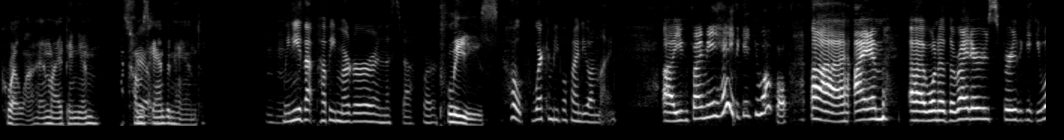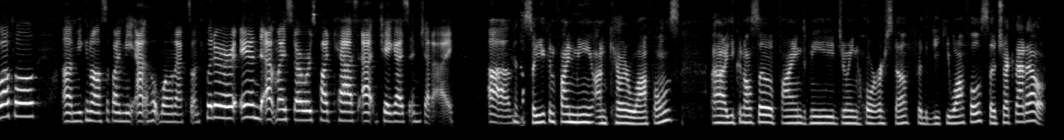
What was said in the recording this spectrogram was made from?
Cruella, in my opinion. It's Comes true. hand in hand. Mhm. We need that puppy murderer and this stuff. Or Please. Hope, where can people find you online? Uh, you can find me, hey, the Geeky Waffle. Uh, I am uh, one of the writers for the Geeky Waffle. Um, you can also find me at Hope Molamax on Twitter and at my Star Wars podcast at J Guys and Jedi. Um, So you can find me on Killer Waffles. Uh, you can also find me doing horror stuff for the Geeky Waffle. So check that out.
